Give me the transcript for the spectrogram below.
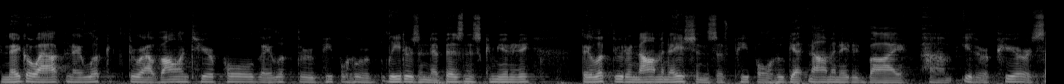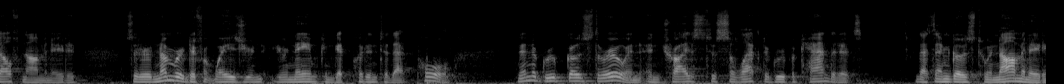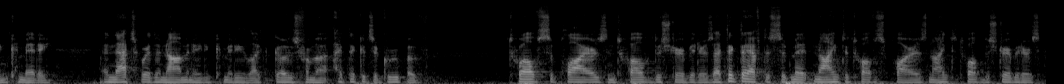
And they go out and they look through our volunteer pool, they look through people who are leaders in their business community. They look through the nominations of people who get nominated by um, either a peer or self-nominated. So there are a number of different ways your, your name can get put into that pool. Then the group goes through and, and tries to select a group of candidates that then goes to a nominating committee. And that's where the nominating committee like goes from a, I think it's a group of 12 suppliers and 12 distributors. I think they have to submit nine to 12 suppliers, nine to 12 distributors.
